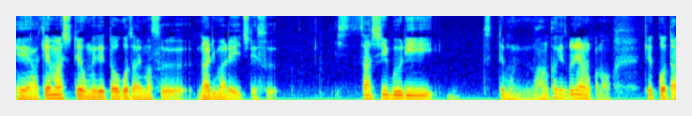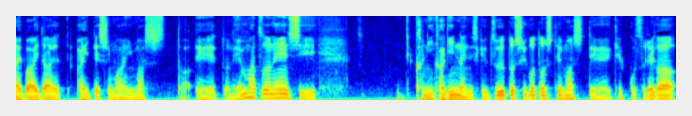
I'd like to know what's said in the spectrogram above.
えー、明けましておめでとうございます。成丸一です。久しぶりつっても何ヶ月ぶりなのかな？結構だいぶ間空いてしまいました。えっ、ー、と年末年始かに限らないんですけどずっと仕事してまして結構それが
